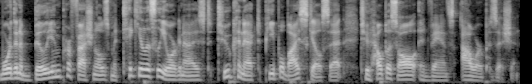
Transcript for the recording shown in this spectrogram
More than a billion professionals meticulously organized to connect people by skill set to help us all advance our position.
